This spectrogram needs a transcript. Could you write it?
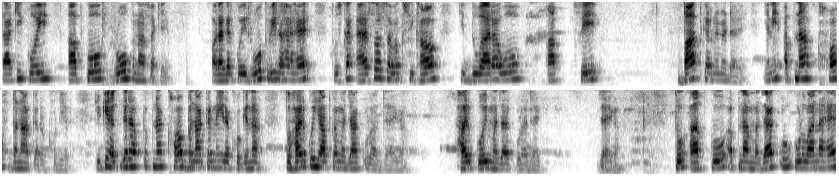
ताकि कोई आपको रोक ना सके। और अगर कोई रोक भी रहा है तो उसका ऐसा सबक सिखाओ कि दोबारा वो आपसे बात करने में डरे। यानी अपना खौफ बना कर रखो डियर क्योंकि अगर आप अपना खौफ बनाकर नहीं रखोगे ना तो हर कोई आपका मज़ाक उड़ा जाएगा। हर कोई मज़ाक उड़ा जाए, जाएगा। तो आपको अपना मज़ाक उड़वाना है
